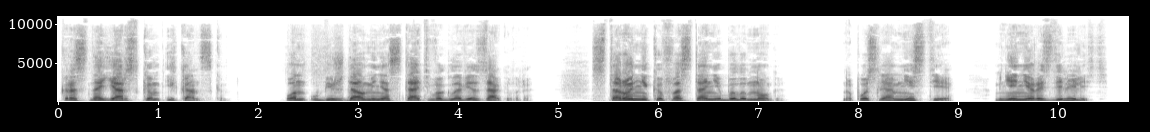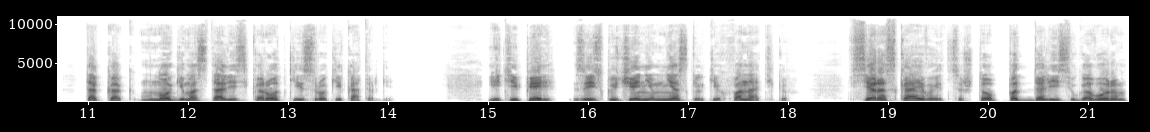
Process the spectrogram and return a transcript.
Красноярском и Канском. Он убеждал меня стать во главе заговора. Сторонников восстания было много, но после амнистии мнения разделились, так как многим остались короткие сроки каторги. И теперь, за исключением нескольких фанатиков, все раскаиваются, что поддались уговорам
